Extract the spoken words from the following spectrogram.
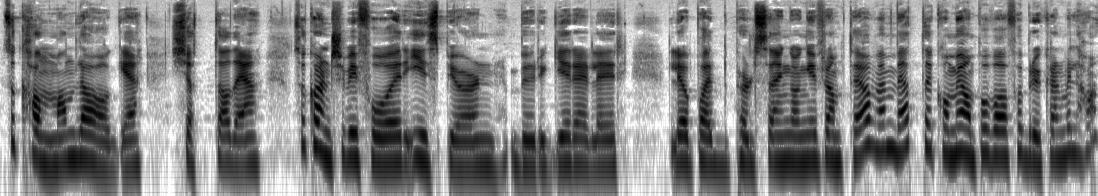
så kan man lage kjøtt av det. Så kanskje vi får isbjørnburger eller leopardpølse en gang i framtida. Hvem vet? Det kommer jo an på hva forbrukeren vil ha.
